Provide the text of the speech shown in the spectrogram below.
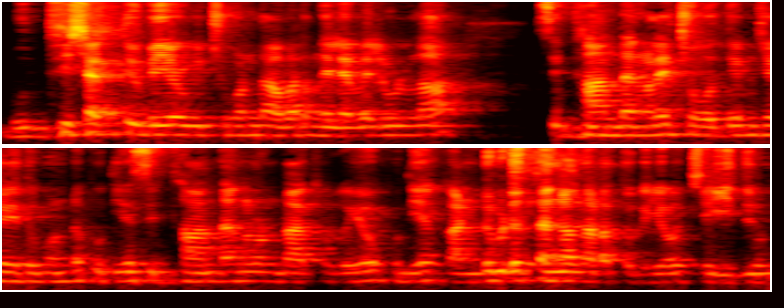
ബുദ്ധിശക്തി ഉപയോഗിച്ചുകൊണ്ട് അവർ നിലവിലുള്ള സിദ്ധാന്തങ്ങളെ ചോദ്യം ചെയ്തുകൊണ്ട് പുതിയ സിദ്ധാന്തങ്ങൾ ഉണ്ടാക്കുകയോ പുതിയ കണ്ടുപിടുത്തങ്ങൾ നടത്തുകയോ ചെയ്തു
